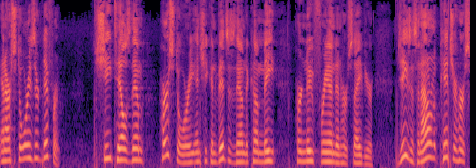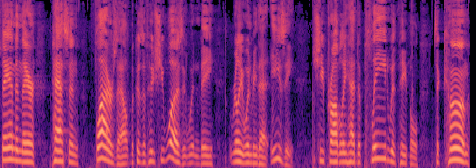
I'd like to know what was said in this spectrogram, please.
and our stories are different. She tells them her story, and she convinces them to come meet her new friend and her Savior, Jesus. And I don't picture her standing there passing flyers out because of who she was. It wouldn't be, really wouldn't be that easy. She probably had to plead with people to come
